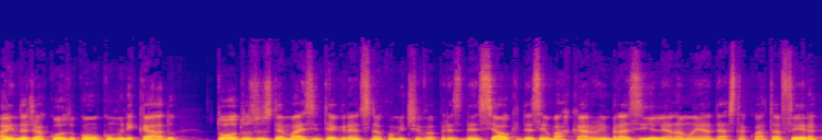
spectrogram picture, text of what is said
Ainda de acordo com o comunicado, todos os demais integrantes da comitiva presidencial que desembarcaram em Brasília na manhã desta quarta-feira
